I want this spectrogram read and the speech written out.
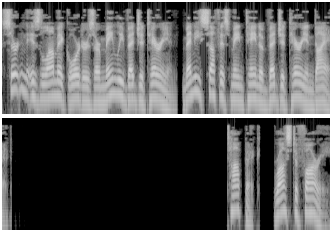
Certain Islamic orders are mainly vegetarian, many Sufis maintain a vegetarian diet. Rastafari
